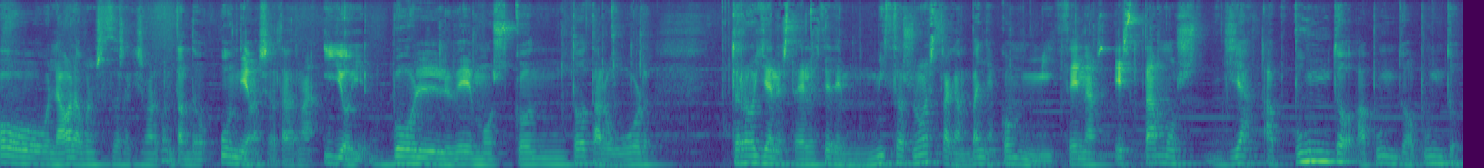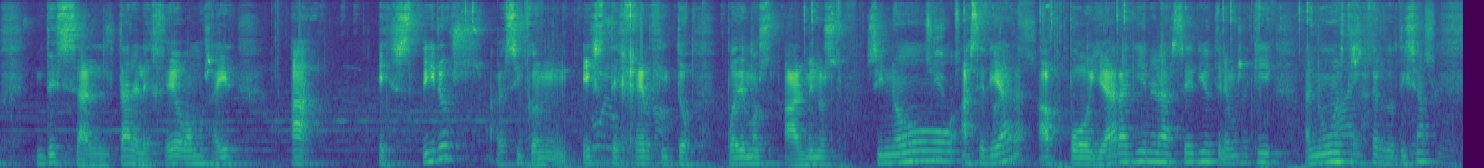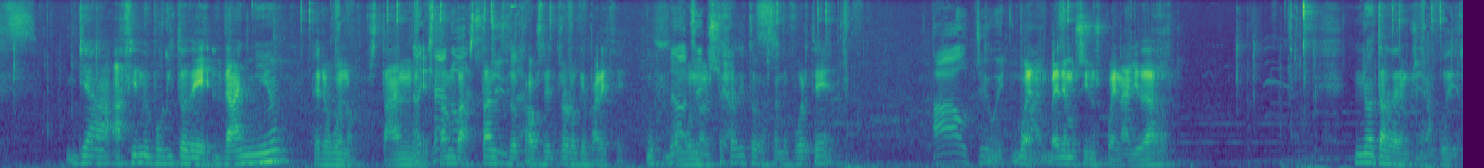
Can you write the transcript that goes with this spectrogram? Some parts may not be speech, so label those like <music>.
Hola, hola, buenos días, aquí se contando un día más en la taberna y hoy volvemos con Total War Troya en esta DLC de Mizos, nuestra campaña con micenas. Estamos ya a punto, a punto, a punto de saltar el Egeo. Vamos a ir a Esciros, a ver si con este ejército podemos al menos si no asediar, apoyar aquí en el asedio. Tenemos aquí a nuestra sacerdotisa ya haciendo un poquito de daño. Pero bueno, están, están bastante tocados dentro de lo que parece. Uf, bueno, este ejército es bastante fuerte. Bueno, veremos si nos pueden ayudar. No tardaremos en acudir.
